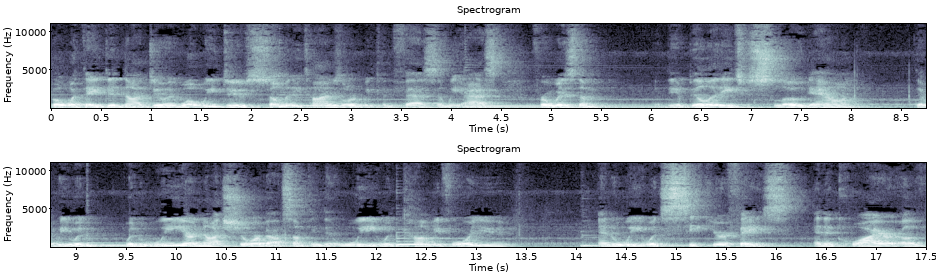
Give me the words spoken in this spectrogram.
but what they did not do, and what we do so many times, Lord, we confess and we ask for wisdom, the ability to slow down that we would, when we are not sure about something, that we would come before you and we would seek your face and inquire of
